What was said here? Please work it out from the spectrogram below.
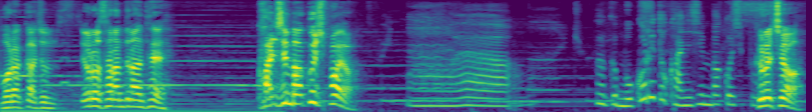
뭐랄까 좀 여러 사람들한테 관심 받고 싶어요. 아, 예. 그 목걸이도 관심 받고 싶어서 그렇죠.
